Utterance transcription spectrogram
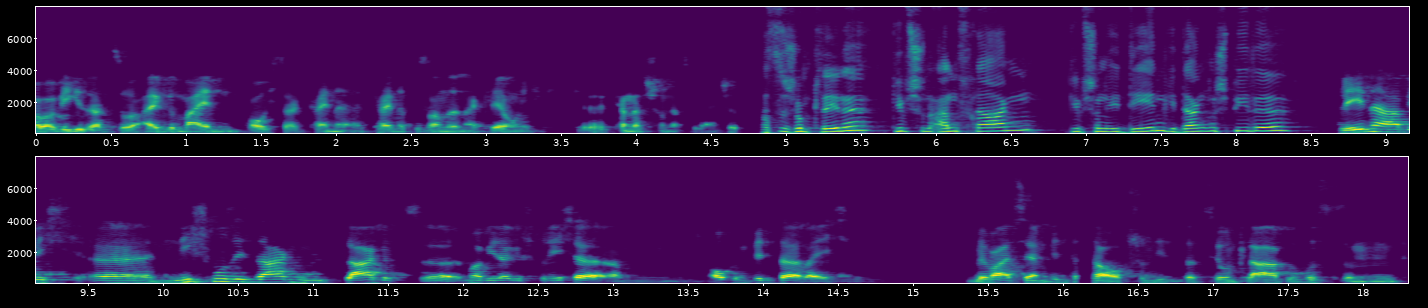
aber wie gesagt, so allgemein brauche ich da keine, keine besonderen Erklärungen. Ich äh, kann das schon ganz gut einschätzen. Hast du schon Pläne? Gibt es schon Anfragen? Gibt es schon Ideen, Gedankenspiele? Pläne habe ich äh, nicht, muss ich sagen. Klar gibt es äh, immer wieder Gespräche, ähm, auch im Winter, weil ich, mir war es ja im Winter auch schon die Situation klar bewusst und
